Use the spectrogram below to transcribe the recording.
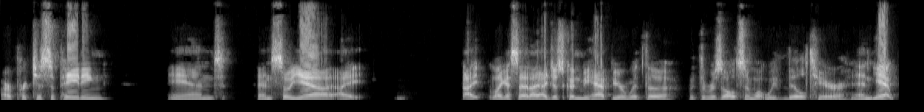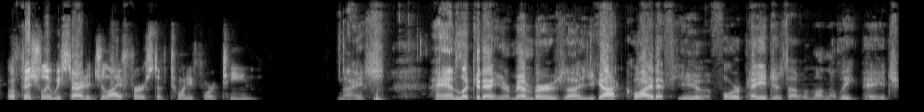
are participating, and and so yeah, I I like I said, I, I, just couldn't be happier with the with the results and what we've built here. And yeah, officially we started July 1st of 2014. Nice. And looking at your members, uh, you got quite a few, four pages of them on the league page.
